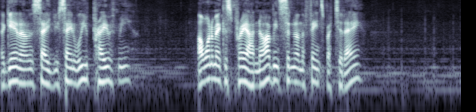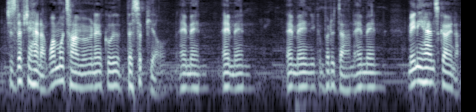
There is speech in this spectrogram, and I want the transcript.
Again, I'm going to say, you're saying, will you pray with me? I want to make this prayer. I know I've been sitting on the fence, but today, just lift your hand up one more time. I'm going to go with this appeal. Amen. Amen. Amen. You can put it down. Amen. Many hands going up.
